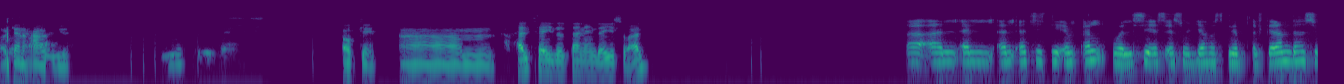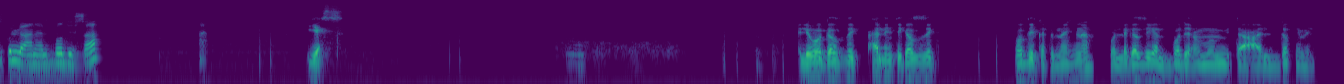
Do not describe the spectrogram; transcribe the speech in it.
okay أنا هعمل ميوت okay أم... هل في أي زول ثاني عنده أي سؤال؟ آه، ال ال ال HTML وال CSS وال JavaScript الكلام ده هسه كله عن ال body صح؟ yes اللي هو قصدك هل أنت قصدك body كتبناه هنا ولا قصدك ال body عموما بتاع ال document؟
